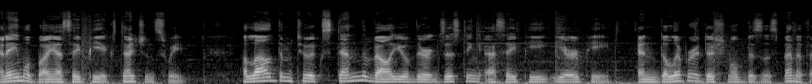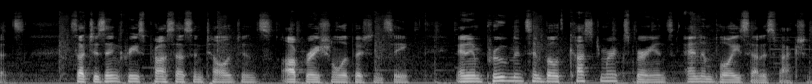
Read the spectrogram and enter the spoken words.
enabled by SAP Extension Suite, allowed them to extend the value of their existing SAP ERP and deliver additional business benefits, such as increased process intelligence, operational efficiency, and improvements in both customer experience and employee satisfaction.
